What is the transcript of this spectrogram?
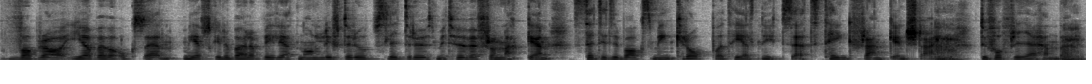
vad bra. Jag behöver också en. Men jag skulle bara vilja att någon lyfter upp, sliter ut mitt huvud från nacken. Sätter tillbaks min kropp på ett helt nytt sätt. Tänk Frankenstein. Du får fria händer.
